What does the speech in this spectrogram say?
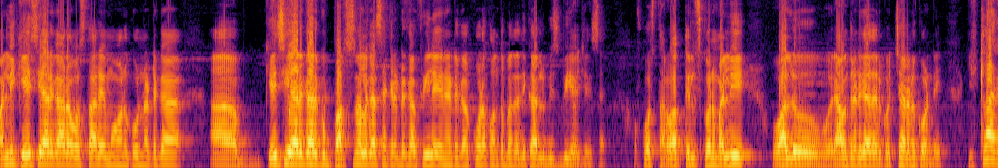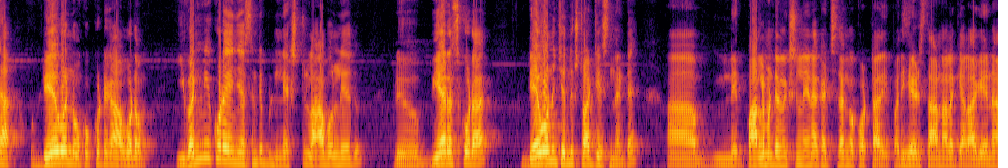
మళ్ళీ కేసీఆర్ గారు వస్తారేమో అనుకున్నట్టుగా కేసీఆర్ గారికి పర్సనల్గా సెక్రటరీగా ఫీల్ అయినట్టుగా కూడా కొంతమంది అధికారులు మిస్బిహేవ్ చేశారు. కోర్స్ తర్వాత తెలుసుకొని మళ్ళీ వాళ్ళు రేవంత్ రెడ్డి గారి దగ్గరికి వచ్చారనుకోండి ఇట్లాగా డే వన్ ఒక్కొక్కటిగా అవ్వడం ఇవన్నీ కూడా ఏం చేస్తుంటే ఇప్పుడు నెక్స్ట్ లాభం లేదు. ఇప్పుడు బీఆర్ఎస్ కూడా డే వన్ నుంచి ఎందుకు స్టార్ట్ చేసిందంటే పార్లమెంట్ ఎలక్షన్లు అయినా ఖచ్చితంగా కొట్టాలి. పదిహేడు స్థానాలకి ఎలాగైనా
